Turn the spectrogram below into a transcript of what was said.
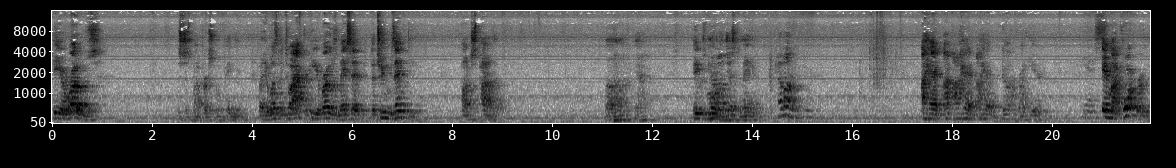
he arose. This is my personal opinion. But it wasn't until after he arose and they said the tomb's empty. Pontius Pilate. Uh huh. Yeah. He was more than just a man. Come on. I had I, I had I had God right here Yes. in my courtroom.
